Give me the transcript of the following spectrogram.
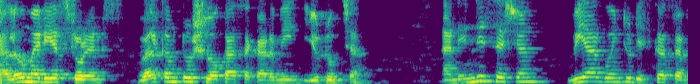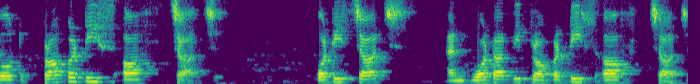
Hello, my dear students. Welcome to Shlokas Academy YouTube channel. And in this session, we are going to discuss about properties of charge. What is charge and what are the properties of charge?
